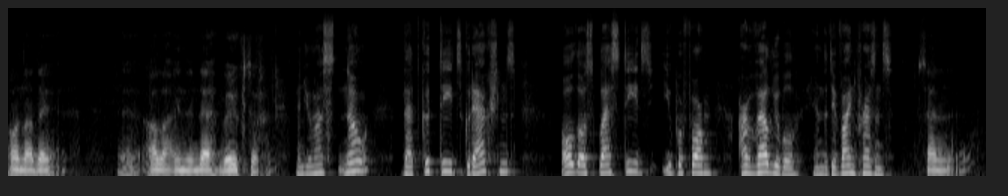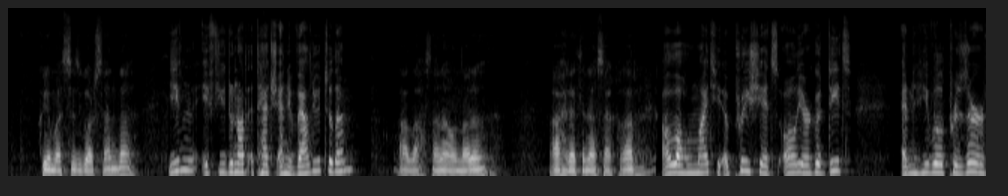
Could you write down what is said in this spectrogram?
onlar da Allah indinde büyüktür. And you must know that good deeds, good actions, all those blessed deeds you perform are valuable in the divine presence. Sen kıymetsiz görsen de Even if you do not attach any value to them, Allah sana onları ahiretine saklar. Allah Almighty appreciates all your good deeds and He will preserve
